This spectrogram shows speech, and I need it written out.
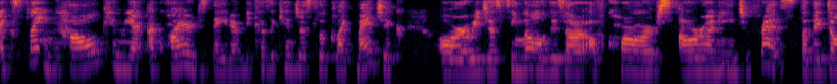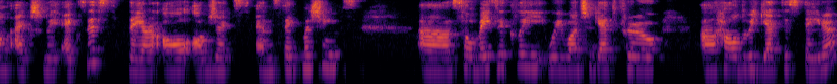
explain how can we acquire this data because it can just look like magic or we just think, oh, these are of course all running into threads, but they don't actually exist. They are all objects and state machines. Uh, so basically, we want to get through uh, how do we get this data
